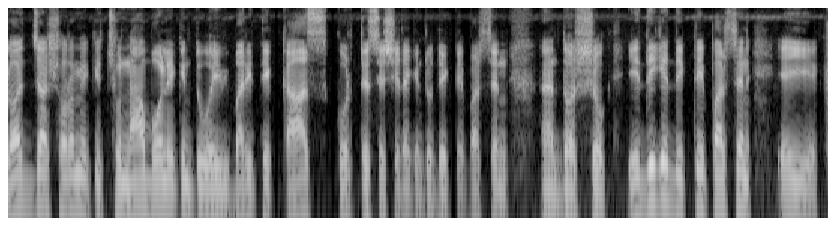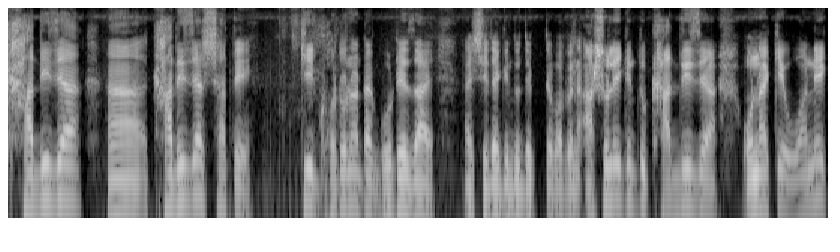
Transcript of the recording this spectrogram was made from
লজ্জা শরমে কিছু না বলে কিন্তু ওই বাড়িতে কাজ করতেছে, সেটা কিন্তু দেখতে পারছেন দর্শক। এদিকে দেখতে পারছেন, এই খাদিজা খাদিজার সাথে কি ঘটনাটা ঘটে যায় সেটা কিন্তু দেখতে পাবেন আসলেই কিন্তু খাদ্রিজা ওনাকে অনেক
